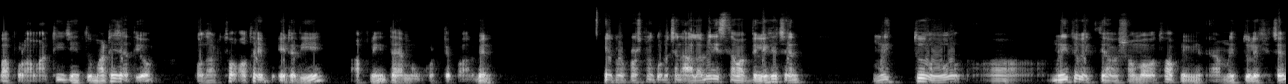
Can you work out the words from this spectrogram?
বা পোড়া মাটি যেহেতু মাটি জাতীয় পদার্থ, অতএব এটা দিয়ে আপনি তায়ামম করতে পারবেন। এরপর প্রশ্ন করেছেন, আলামিন ইসলাম আপনি লিখেছেন, মৃত্যু মৃত ব্যক্তি হবে সম্ভবত। আপনি মৃত্যু লিখেছেন।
